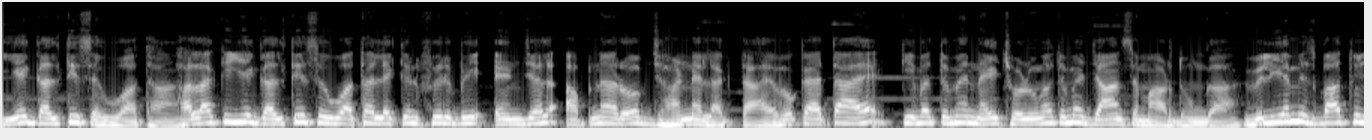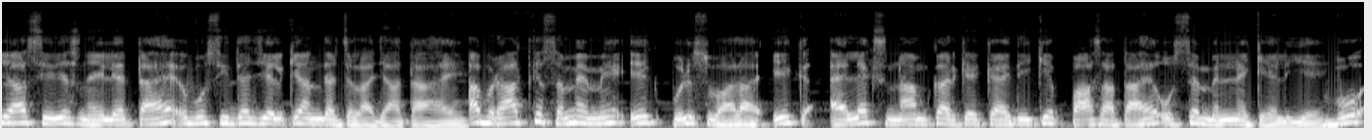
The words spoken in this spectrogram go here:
ये गलती से हुआ था। हालाँकि ये गलती से हुआ था, लेकिन फिर भी एंजल अपना रोप झाड़ने लगता है। वो कहता है कि मैं तुम्हें नहीं छोड़ूँगा, तुम्हें जान से मार दूँगा। विलियम इस बात को ज़्यादा सीरियस नहीं लेता है, वो सीधा जेल के अंदर चला जाता है। अब रात के समय में एक पुलिस वाला एक एलेक्स नाम करके कैदी के पास आता है उससे मिलने के लिए। वो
